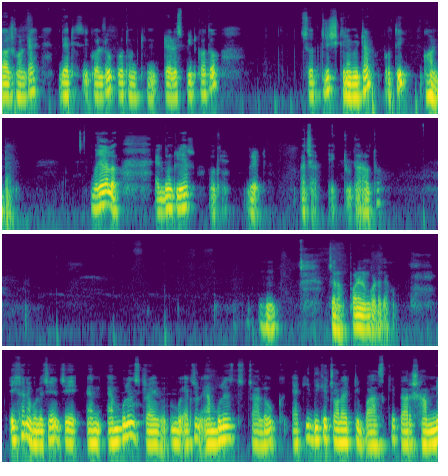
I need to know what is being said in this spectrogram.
দশ ঘন্টায়। দ্যাট ইজ ইকুয়াল টু প্রথম ট্রেনের স্পিড কত? ছত্রিশ কিলোমিটার প্রতি ঘন্টায়। বোঝা গেল? একদম ক্লিয়ার ওকে গ্রেট আচ্ছা একটু দাঁড়াও তো। হুম, চলো, পরের অঙ্কটা দেখো। এখানে বলেছে যে অ্যাম্বুলেন্স ড্রাইভার একজন অ্যাম্বুলেন্স চালক একই দিকে চলা একটি বাসকে তার সামনে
